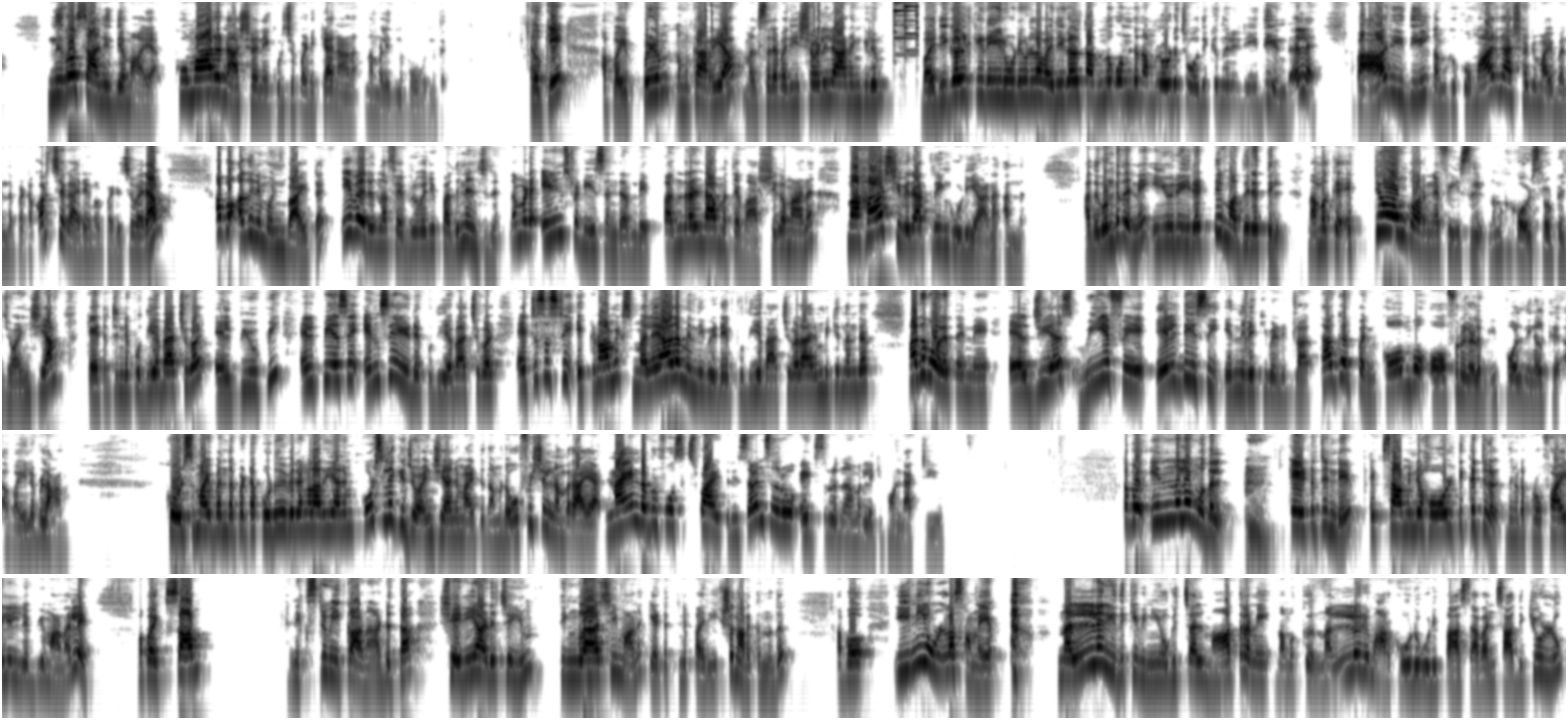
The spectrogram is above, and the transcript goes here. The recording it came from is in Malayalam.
നിറസാന്നിധ്യമായ കുമാരനാശാനെ കുറിച്ച് പഠിക്കാനാണ് നമ്മൾ ഇന്ന് പോകുന്നത്. ഓക്കെ? അപ്പൊ എപ്പോഴും നമുക്കറിയാം മത്സര പരീക്ഷകളിലാണെങ്കിലും വരികൾക്കിടയിലൂടെയുള്ള വരികൾ തന്നുകൊണ്ട് നമ്മളോട് ചോദിക്കുന്ന ഒരു രീതിയുണ്ട് അല്ലെ? അപ്പൊ ആ രീതിയിൽ നമുക്ക് കുമാരനാശാരുമായി ബന്ധപ്പെട്ട കുറച്ച് കാര്യങ്ങൾ പഠിച്ചു വരാം. അപ്പൊ അതിനു മുൻപായിട്ട് ഈ വരുന്ന ഫെബ്രുവരി പതിനഞ്ചിന് നമ്മുടെ എയിം സ്റ്റഡി സെന്ററിന്റെ പന്ത്രണ്ടാമത്തെ വാർഷികമാണ്. മഹാശിവരാത്രിയും കൂടിയാണ് അന്ന്. അതുകൊണ്ട് തന്നെ ഈ ഒരു ഇരട്ടി മധുരത്തിൽ നമുക്ക് ഏറ്റവും കുറഞ്ഞ ഫീസിൽ നമുക്ക് കോഴ്സിലോട്ട് ജോയിൻ ചെയ്യാം. കേട്ടറ്റിന്റെ പുതിയ ബാച്ചുകൾ L P U P L P S A N C ഐയുടെ പുതിയ ബാച്ചുകൾ H S S T economics Malayalam എന്നിവയുടെ പുതിയ ബാച്ചുകൾ ആരംഭിക്കുന്നുണ്ട്. അതുപോലെ തന്നെ L G S V F A L D C എന്നിവയ്ക്ക് വേണ്ടിയിട്ടുള്ള തകർപ്പൻ കോംബോ ഓഫറുകളും ഇപ്പോൾ നിങ്ങൾക്ക് അവൈലബിൾ ആണ്. കോഴ്സുമായി ബന്ധപ്പെട്ട കൂടുതൽ വിവരങ്ങൾ അറിയാനും കോഴ്സിലേക്ക് ജോയിൻ ചെയ്യാനുമായിട്ട് നമ്മുടെ ഒഫീഷ്യൽ നമ്പറായ nine double four six five three seven zero eight zero എന്ന നമ്പറിലേക്ക് കോൺടാക്ട് ചെയ്യൂ. അപ്പൊ ഇന്നലെ മുതൽ കേട്ടറ്റിന്റെ എക്സാമിന്റെ ഹോൾ ടിക്കറ്റുകൾ നിങ്ങളുടെ പ്രൊഫൈലിൽ ലഭ്യമാണ് അല്ലെ? അപ്പൊ എക്സാം നെക്സ്റ്റ് വീക്കാണ് അടുത്ത ശനിയാഴ്ചയും തിങ്കളാഴ്ചയുമാണ് കേട്ടറ്റിന്റെ പരീക്ഷ നടക്കുന്നത്. അപ്പോ ഇനിയുള്ള സമയം നല്ല രീതിക്ക് വിനിയോഗിച്ചാൽ മാത്രമേ നമുക്ക് നല്ലൊരു മാർക്കോടുകൂടി പാസ്സാവാൻ സാധിക്കുള്ളൂ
